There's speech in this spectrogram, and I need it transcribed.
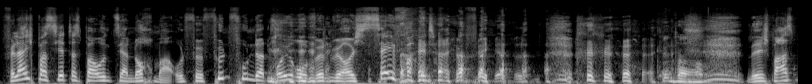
vielleicht passiert das bei uns ja nochmal und für 500 Euro würden wir euch safe weiterempfehlen. Genau. Nee, Spaß,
